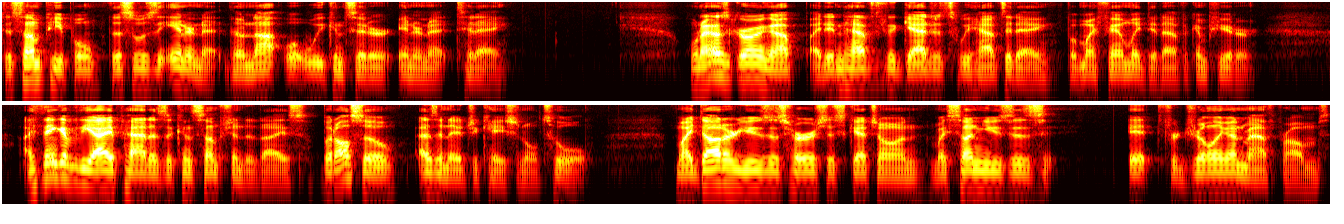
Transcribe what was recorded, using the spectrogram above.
to some people, this was the internet, though not what we consider internet today. When I was growing up, I didn't have the gadgets we have today, but my family did have a computer. I think of the iPad as a consumption device, but also as an educational tool. My daughter uses hers to sketch on, my son uses it for drilling on math problems.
